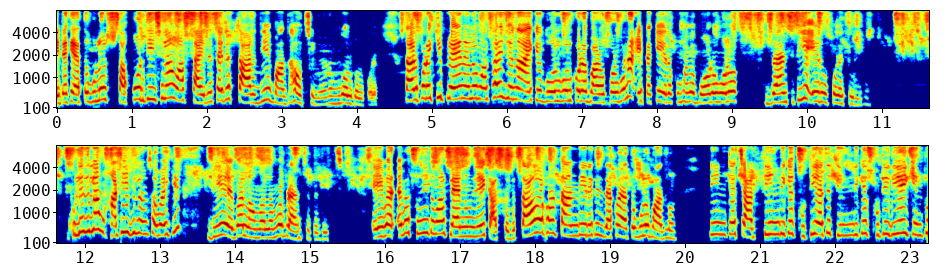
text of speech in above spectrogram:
এটাকে এতগুলো সাপোর্ট দিয়েছিলাম আর সাইডে সাইডে তার দিয়ে বাঁধাও ছিল এরকম গোল গোল করে। তারপরে কি প্ল্যান এলো মাথায়? যে না, একে গোল গোল করে বারো করব না, এটাকে এরকম ভাবে বড় বড় ব্রাঞ্চ দিয়ে এর উপরে তুলবো। খুলে দিলাম, হাঁটিয়ে দিলাম সবাইকে, দিয়ে এবার লম্বা লম্বা ব্রাঞ্চ হতে দিচ্ছি। এইবার, এবার তুমি তোমার প্ল্যান অনুযায়ী কাজ করবে। তাও এখন টান দিয়ে রেখেছি, দেখো এতগুলো বাঁধন। তিনটে, চার, তিন দিকে খুঁটি আছে, তিন দিকে খুঁটি দিয়েই কিন্তু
